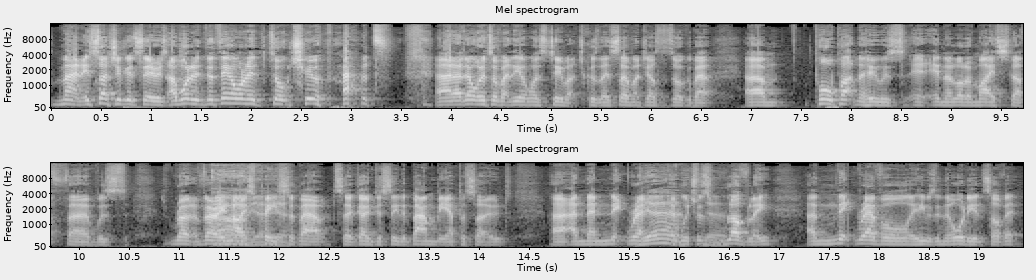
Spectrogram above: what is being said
Man, it's such a good series. I wanted the thing I wanted to talk to you about, and I don't want to talk about the young ones too much because there's so much else to talk about. Um, Paul Putner, who was in a lot of my stuff, uh, was wrote a very Oh, nice yeah, piece yeah. about uh, going to see the Bambi episode, uh, and then Nick Re- Yeah, which was lovely. And Nick Revell, he was in the audience of it.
